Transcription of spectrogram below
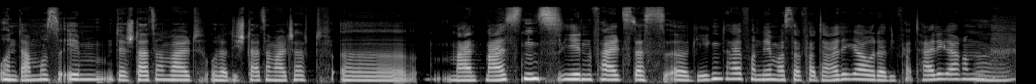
Und da muss eben der Staatsanwalt oder die Staatsanwaltschaft äh, meint meistens jedenfalls das äh, Gegenteil von dem, was der Verteidiger oder die Verteidigerin Mhm.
